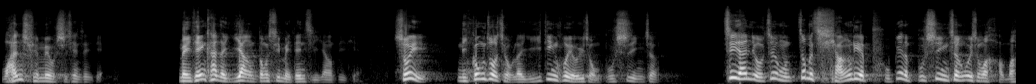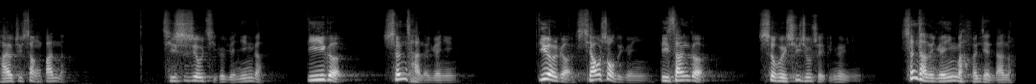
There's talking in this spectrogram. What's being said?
完全没有实现这一点，每天看着一样东西，每天挤一样地铁，所以你工作久了一定会有一种不适应症。既然有这种这么强烈、普遍的不适应症，为什么我们还要去上班呢？其实是有几个原因的。第一个，生产的原因；第二个，销售的原因；第三个，社会需求水平的原因。生产的原因嘛，很简单了，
